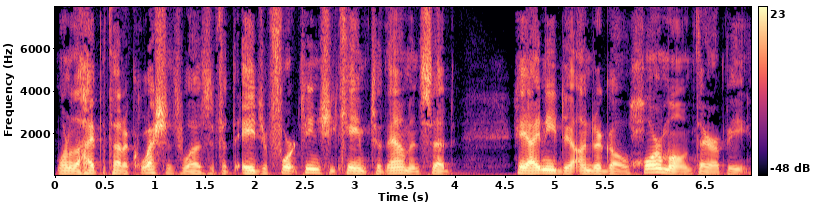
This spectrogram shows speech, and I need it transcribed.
one of the hypothetical questions was if at the age of 14 she came to them and said, Hey, I need to undergo hormone therapy,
